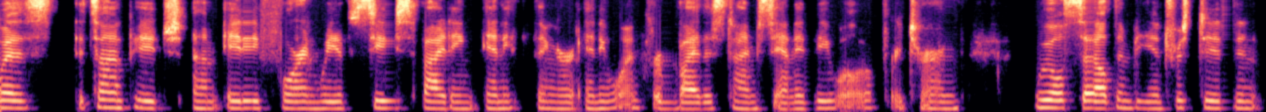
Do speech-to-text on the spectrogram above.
was it's on page um, 84 and we have ceased fighting anything or anyone for by this time sanity will have returned. We will seldom be interested in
